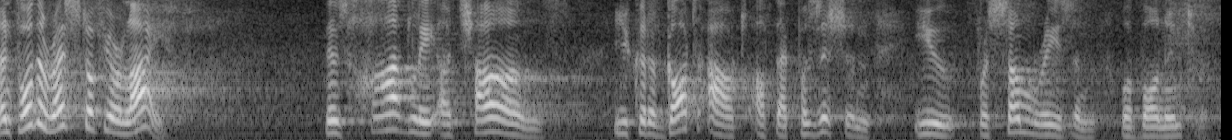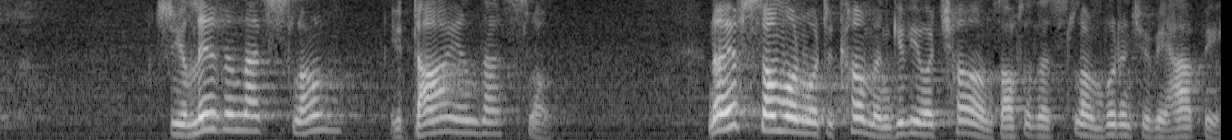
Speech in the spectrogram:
And for the rest of your life, there's hardly a chance you could have got out of that position you, for some reason, were born into. So you live in that slum, you die in that slum. Now, if someone were to come and give you a chance out of that slum, wouldn't you be happy?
